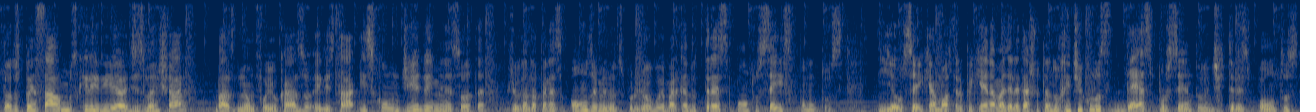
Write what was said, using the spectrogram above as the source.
todos pensávamos que ele iria deslanchar, mas não foi o caso, ele está escondido em Minnesota, jogando apenas 11 minutos por jogo e marcando 3.6 pontos. E eu sei que a amostra é pequena, mas ele está chutando ridículos 10% de 3 pontos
